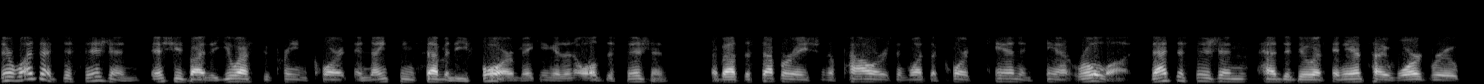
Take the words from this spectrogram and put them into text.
There was a decision issued by the U.S. Supreme Court in 1974, making it an old decision, about the separation of powers and what the courts can and can't rule on. That decision had to do with an anti war group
